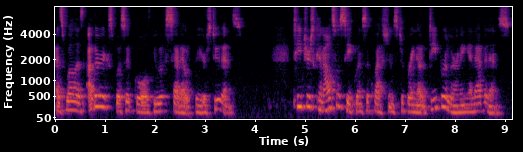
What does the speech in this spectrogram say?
as well as other explicit goals you have set out for your students. Teachers can also sequence the questions to bring out deeper learning and evidence,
